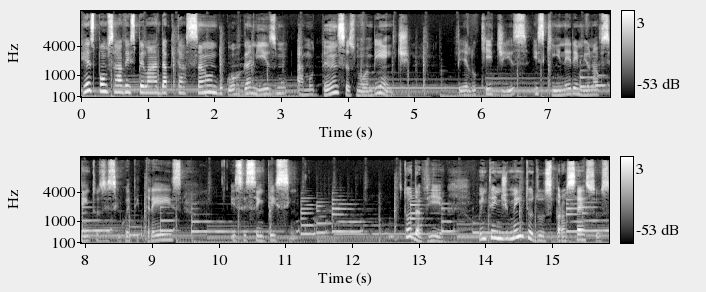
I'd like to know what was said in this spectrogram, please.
responsáveis pela adaptação do organismo a mudanças no ambiente, pelo que diz Skinner em 1953 e 65. Todavia, o entendimento dos processos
